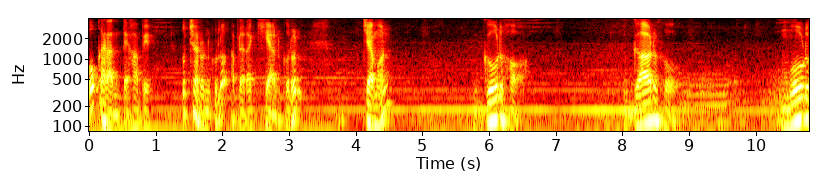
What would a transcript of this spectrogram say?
ওকার আনতে হবে। উচ্চারণগুলো আপনারা খেয়াল করুন। যেমন, গূঢ়, গাঢ়, মূঢ়,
